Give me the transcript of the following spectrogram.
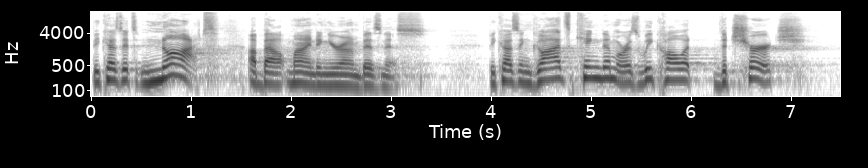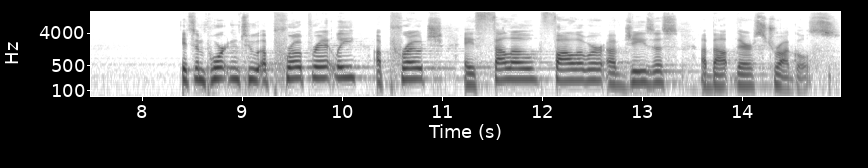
because it's not about minding your own business. Because in God's kingdom, or as we call it, the church, it's important to appropriately approach a fellow follower of Jesus about their struggles.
